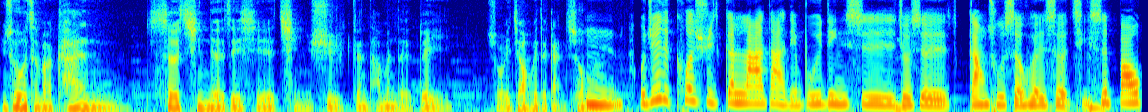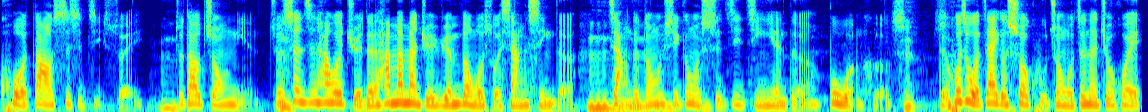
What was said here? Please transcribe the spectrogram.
你说我怎么看社青的这些情绪跟他们的对所谓教会的感受吗？嗯，我觉得或许更拉大一点，不一定是嗯就是刚出社会的社情，嗯是包括到四十几岁，嗯就到中年，就嗯甚至他会觉得，他慢慢觉得原本我所相信的嗯讲的东西嗯跟我嗯实际经验的不吻合。是对，是或者我在一个受苦中，我真的就会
